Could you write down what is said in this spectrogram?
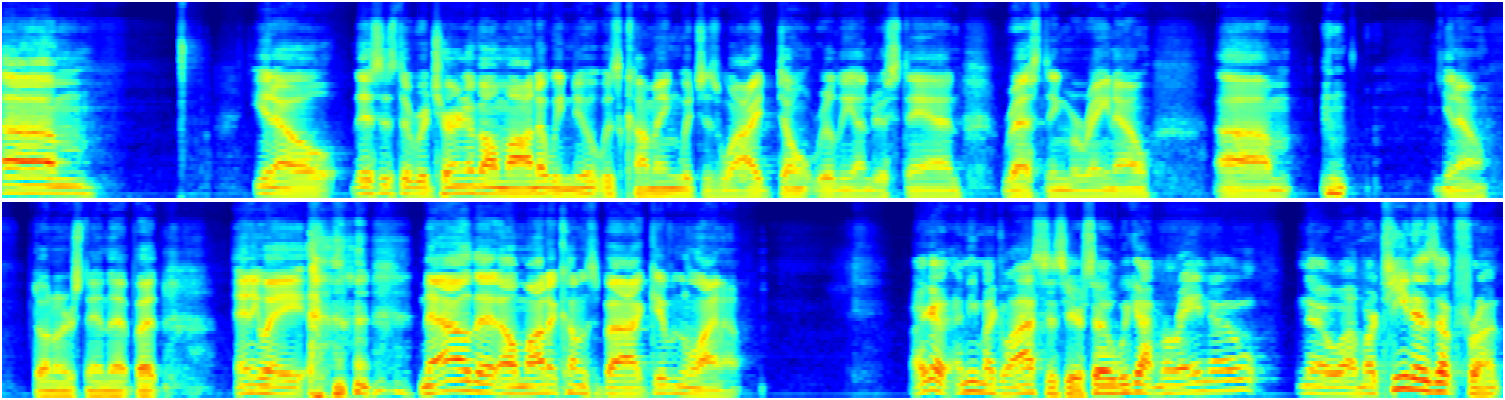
um, you know, this is the return of Almada. We knew it was coming, which is why I don't really understand resting Moreno. Um, you know, don't understand that. But anyway, now that Almada comes back, give him the lineup. I got. I need my glasses here. So we got Moreno. No, uh, Martinez up front.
